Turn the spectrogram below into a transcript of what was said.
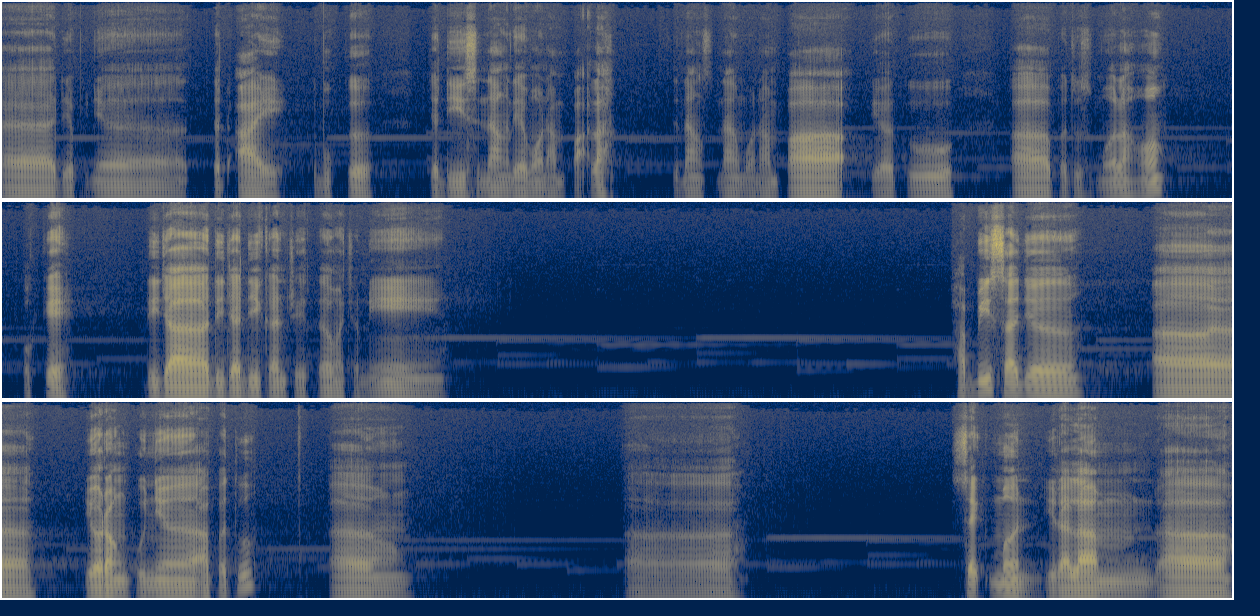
uh, dia punya third eye terbuka. Jadi senang dia mau nampak lah. Senang-senang mau nampak. Dia tu uh, apa tu semualah oh. Okey. Dija, dijadikan cerita macam ni. Habis saja uh, dia orang punya apa tu? Uh, uh, segmen di dalam uh,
